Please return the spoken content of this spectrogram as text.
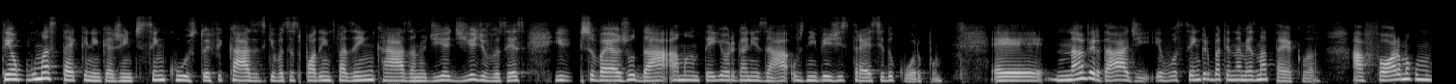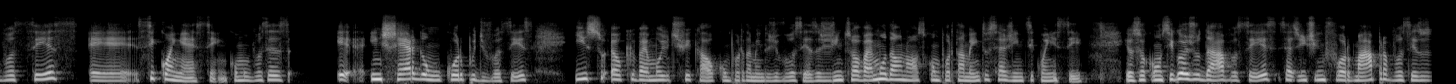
Tem algumas técnicas, gente, sem custo, eficazes, que vocês podem fazer em casa, no dia a dia de vocês, e isso vai ajudar a manter e organizar os níveis de estresse do corpo. É, na verdade, eu vou sempre bater na mesma tecla. A forma como vocês é, se conhecem, como vocês enxergam o corpo de vocês, isso é o que vai modificar o comportamento de vocês. A gente só vai mudar o nosso comportamento se a gente se conhecer. Eu só consigo ajudar vocês se a gente informar para vocês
